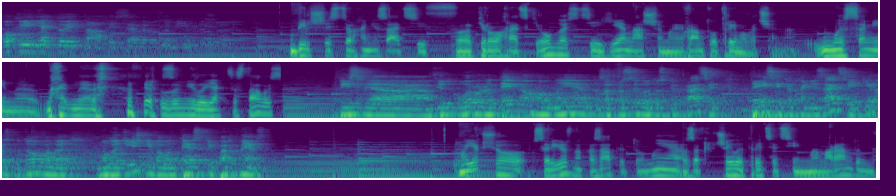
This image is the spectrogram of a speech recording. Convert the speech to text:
окрім як доєднатися, ви розумієте. Більшість організацій в Кіровоградській області є нашими грантоотримувачами. Ми самі не, не, не розуміли, як це сталося. Після відбору ретельного ми запросили до співпраці 10 організацій, які розбудовували молодіжні волонтерські партнерства. Ну, якщо серйозно казати, то ми заключили 37 меморандумів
